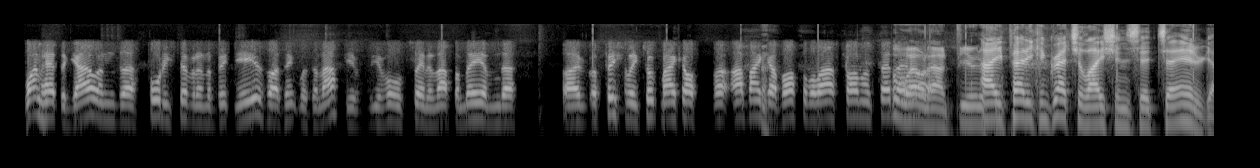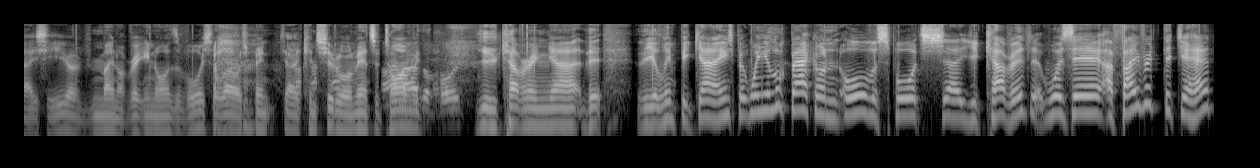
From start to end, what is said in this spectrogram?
one had to go, and uh, 47 and a bit years, I think, was enough. You've, you've all seen enough of me, and uh, I officially took makeup uh, makeup off for the last time on Saturday. well night. done. Beautiful. Hey, Paddy, congratulations. It's uh, Andrew Gaze here. I may not recognise the voice, although I spent uh, considerable amounts of time with you covering uh, the the Olympic Games. But when you look back on all the sports uh, you covered, was there a favourite that you had?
